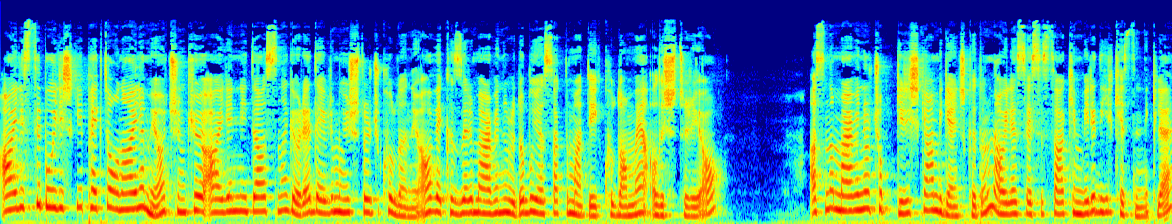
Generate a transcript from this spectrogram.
Ailesi bu ilişkiyi pek de onaylamıyor çünkü ailenin iddiasına göre devrim uyuşturucu kullanıyor ve kızları Merve Nur'u da bu yasaklı maddeyi kullanmaya alıştırıyor. Aslında Merve Nur çok girişken bir genç kadın. Öyle sessiz sakin biri değil kesinlikle.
